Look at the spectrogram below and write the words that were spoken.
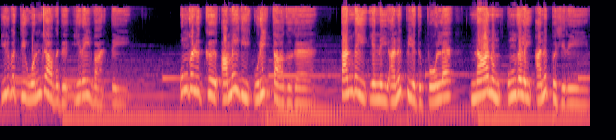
இருபத்தி ஒன்றாவது இறைவார்த்தை. உங்களுக்கு அமைதி உரித்தாகுக. தந்தை என்னை அனுப்பியது போல நானும் உங்களை அனுப்புகிறேன்.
